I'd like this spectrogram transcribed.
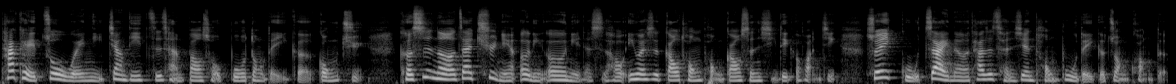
它可以作为你降低资产报酬波动的一个工具。可是呢，在去年二零二二年的时候，因为是高通膨、高升息的一个环境，所以股股债呢，它是呈现同步的一个状况的，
